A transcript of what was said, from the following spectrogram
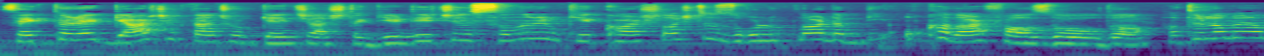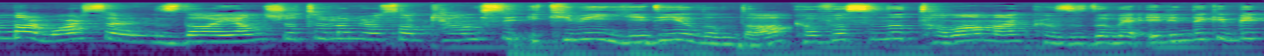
Sektöre gerçekten çok genç yaşta girdiği için sanırım ki karşılaştığı zorluklar da bir o kadar fazla oldu. Hatırlamayanlar varsa aranızda yanlış hatırlamıyorsam kendisi 2007 yılında kafasını tamamen kazıdı ve elindeki bir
